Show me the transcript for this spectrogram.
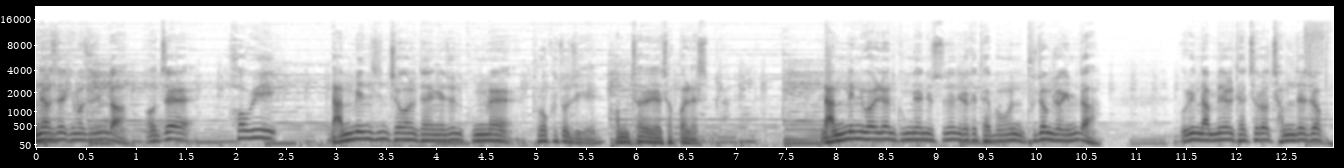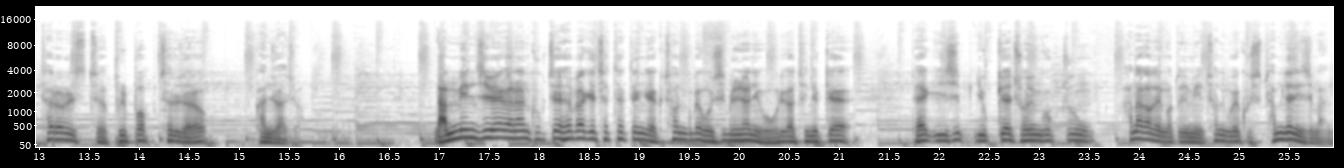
안녕하세요. 김호준입니다. 어제 허위 난민 신청을 대행해준 국내 브로커 조직이 검찰에 의해 적발됐습니다. 난민 관련 국내 뉴스는 이렇게 대부분 부정적입니다. 우린 난민을 대체로 잠재적 테러리스트, 불법 체류자로 간주하죠. 난민지에 관한 국제협약이 채택된 게 1951년이고 우리가 뒤늦게 126개 조인국 중 하나가 된 것도 이미 1993년이지만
